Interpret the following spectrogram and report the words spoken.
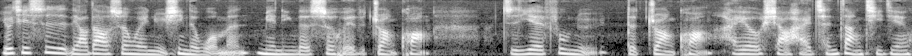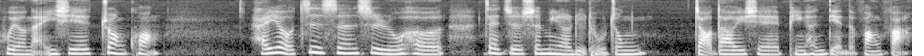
尤其是聊到身为女性的我们面临的社会的状况。职业妇女的状况，还有小孩成长期间会有哪一些状况，还有自身是如何在这生命的旅途中找到一些平衡点的方法。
